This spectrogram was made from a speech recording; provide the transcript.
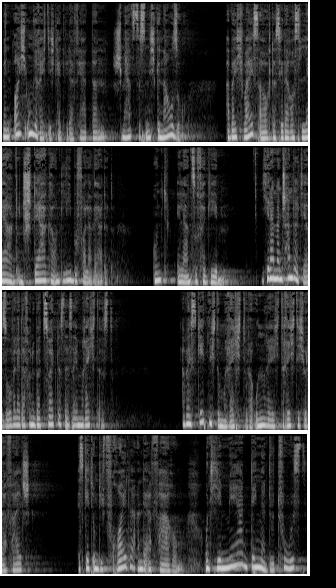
Wenn euch Ungerechtigkeit widerfährt, dann schmerzt es mich genauso. Aber ich weiß auch, dass ihr daraus lernt und stärker und liebevoller werdet. Und ihr lernt zu vergeben. Jeder Mensch handelt ja so, weil er davon überzeugt ist, dass er im Recht ist. Aber es geht nicht um Recht oder Unrecht, richtig oder falsch. Es geht um die Freude an der Erfahrung. Und je mehr Dinge du tust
